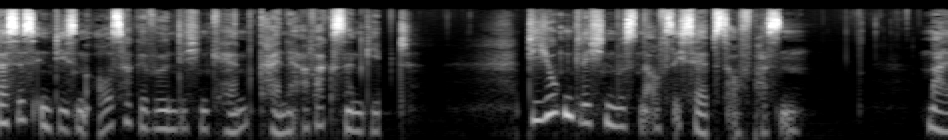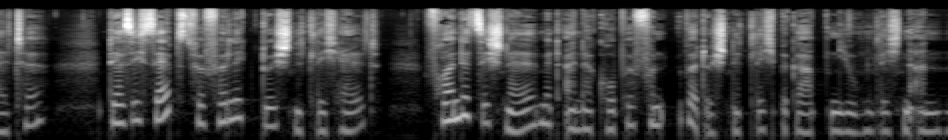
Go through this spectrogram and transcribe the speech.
dass es in diesem außergewöhnlichen Camp keine Erwachsenen gibt. Die Jugendlichen müssen auf sich selbst aufpassen. Malte, der sich selbst für völlig durchschnittlich hält, freundet sich schnell mit einer Gruppe von überdurchschnittlich begabten Jugendlichen an.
